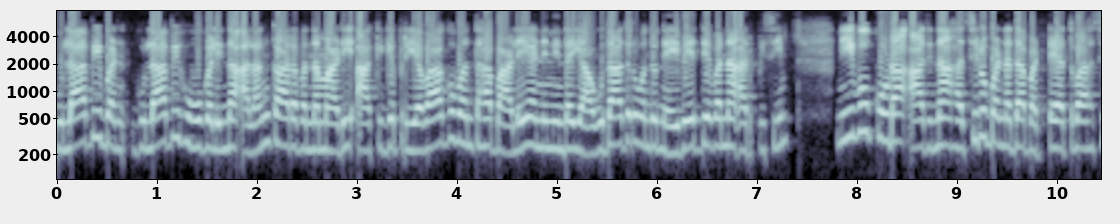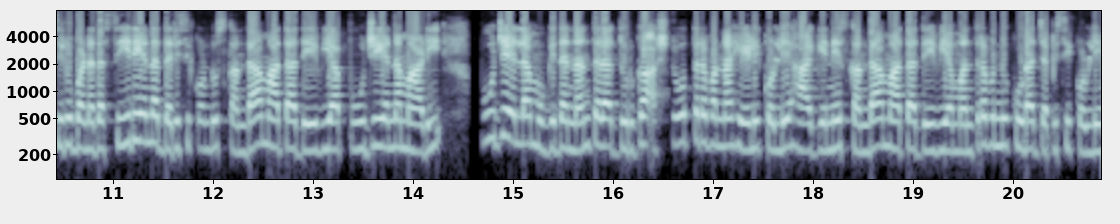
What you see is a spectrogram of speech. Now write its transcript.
ಗುಲಾಬಿ ಬಣ್ಣ ಗುಲಾಬಿ ಹೂವುಗಳಿಂದ ಅಲಂಕಾರವನ್ನ ಮಾಡಿ ಆಕೆಗೆ ಪ್ರಿಯವಾಗುವಂತಹ ಬಾಳೆಹಣ್ಣಿನಿಂದ ಯಾವುದಾದರೂ ಒಂದು ನೈವೇದ್ಯವನ್ನ ಅರ್ಪಿಸಿ, ನೀವು ಕೂಡ ಆ ದಿನ ಹಸಿರು ಬಣ್ಣದ ಬಟ್ಟೆ ಅಥವಾ ಹಸಿರು ಬಣ್ಣದ ಸೀರೆಯನ್ನು ಧರಿಸಿಕೊಂಡು ಸ್ಕಂದಮಾತಾ ದೇವಿಯ ಪೂಜೆಯನ್ನ ಮಾಡಿ, ಪೂಜೆ ಎಲ್ಲ ಮುಗಿದ ನಂತರ ದುರ್ಗಾ ಅಷ್ಟೋತ್ತರವನ್ನ ಹೇಳಿಕೊಳ್ಳಿ. ಹಾಗೇನೆ ಸ್ಕಂದಮಾತಾ ದೇವಿಯ ಮಂತ್ರವನ್ನು ಕೂಡ ಜಪಿಸಿಕೊಳ್ಳಿ.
